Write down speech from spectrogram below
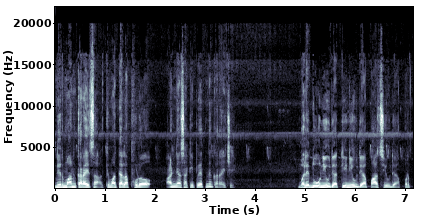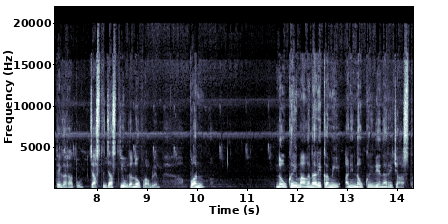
निर्माण करायचा किंवा त्याला पुढं आणण्यासाठी प्रयत्न करायचे. भले दोन येऊ द्या तीन येऊ द्या पाच येऊ द्या प्रत्येक घरातून जास्तीत जास्त येऊ द्या नो प्रॉब्लेम पण नोकरी मागणारे कमी आणि नोकरी देणारे जास्त.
